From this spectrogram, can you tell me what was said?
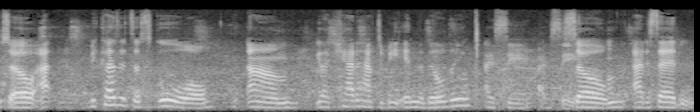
So I, because it's a school, um, you like kind of have to be in the building. I see. I see. So I just said,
